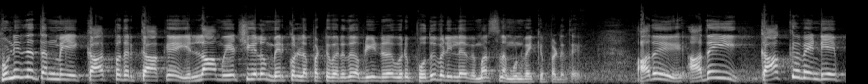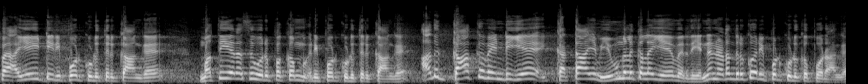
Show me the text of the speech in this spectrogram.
புனித தன்மையை காப்பதற்காக எல்லா முயற்சிகளும் மேற்கொள்ளப்பட்டு வருது அப்படின்ற ஒரு பொதுவெளியில் விமர்சனம் முன்வைக்கப்படுது. அது அதை காக்க வேண்டிய இப்போ ஐஐடி ரிப்போர்ட் கொடுத்துருக்காங்க. மத்திய அரசு ஒரு பக்கம் ரிப்போர்ட் கொடுத்துருக்காங்க. அது காக்க வேண்டிய கட்டாயம் இவங்களுக்கெல்லாம் ஏன் வருது? என்ன நடந்திருக்கோ ரிப்போர்ட் கொடுக்க போகிறாங்க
